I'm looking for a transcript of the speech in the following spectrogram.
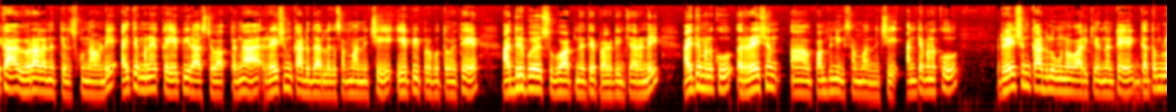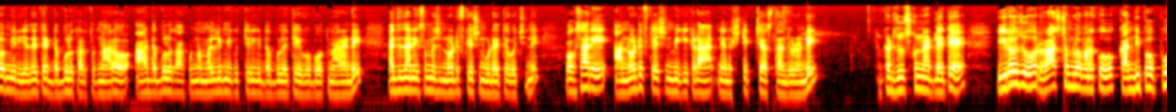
ఇక వివరాలు అనేది తెలుసుకుందామండి. అయితే మన యొక్క ఏపీ రాష్ట్ర వ్యాప్తంగా రేషన్ కార్డుదారులకు సంబంధించి ఏపీ ప్రభుత్వం అయితే అదిరిపోయే శుభవార్తను అయితే ప్రకటించారండి. అయితే మనకు రేషన్ పంపిణీకి సంబంధించి అంటే మనకు రేషన్ కార్డులు ఉన్న వారికి ఏంటంటే గతంలో మీరు ఏదైతే డబ్బులు కడుతున్నారో ఆ డబ్బులు కాకుండా మళ్ళీ మీకు తిరిగి డబ్బులు అయితే ఇవ్వబోతున్నారండి. అయితే దానికి సంబంధించిన నోటిఫికేషన్ కూడా అయితే వచ్చింది. ఒకసారి ఆ నోటిఫికేషన్ మీకు ఇక్కడ నేను స్టిక్ చేస్తాను చూడండి. ఇక్కడ చూసుకున్నట్లయితే ఈరోజు రాష్ట్రంలో మనకు కందిపప్పు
